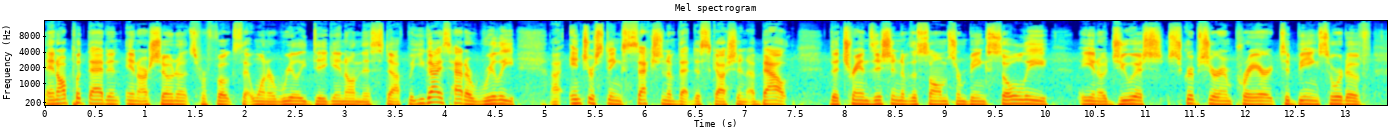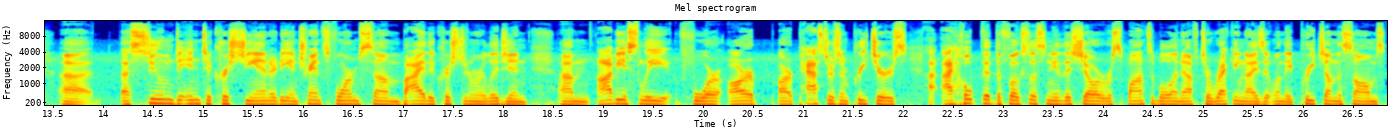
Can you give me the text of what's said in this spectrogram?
And I'll put that in, in our show notes for folks that want to really dig in on this stuff. But you guys had a really uh, interesting section of that discussion about the transition of the Psalms from being solely you know Jewish scripture and prayer to being sort of uh, assumed into Christianity and transformed some by the Christian religion. Um, obviously, for our our pastors and preachers, I hope that the folks listening to this show are responsible enough to recognize that when they preach on the Psalms,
